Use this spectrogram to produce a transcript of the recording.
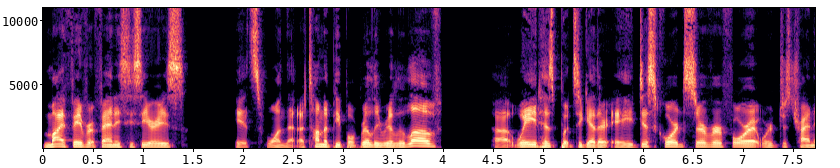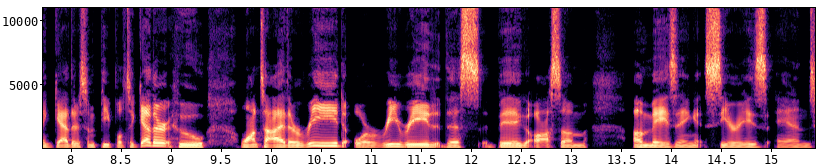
my favorite fantasy series. It's one that a ton of people really, really love uh, Wade has put together a Discord server for it. We're just trying to gather some people together who want to either read or reread this big, awesome, amazing series and,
